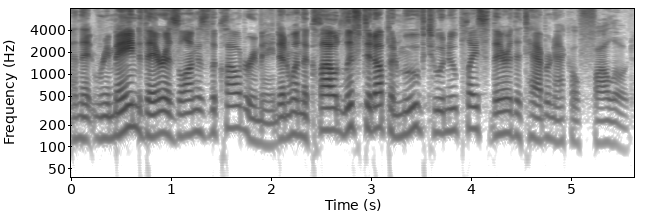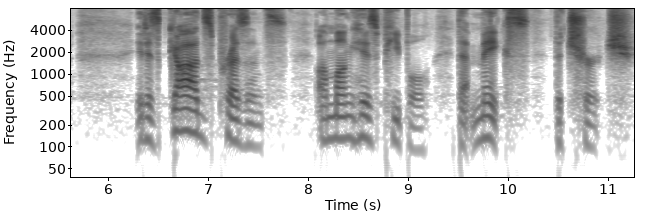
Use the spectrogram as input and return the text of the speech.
and it remained there as long as the cloud remained. And when the cloud lifted up and moved to a new place, there the tabernacle followed. It is God's presence among his people that makes the church.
